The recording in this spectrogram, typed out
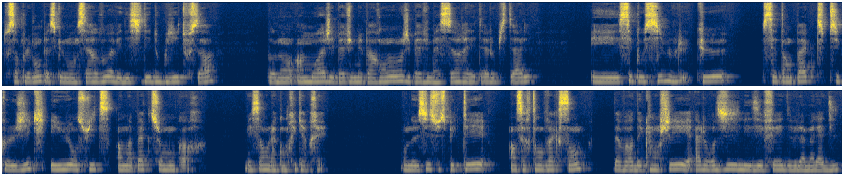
tout simplement parce que mon cerveau avait décidé d'oublier tout ça. Pendant un mois, j'ai pas vu mes parents, j'ai pas vu ma sœur, elle était à l'hôpital. Et c'est possible que cet impact psychologique ait eu ensuite un impact sur mon corps. Mais ça, on l'a compris qu'après. On a aussi suspecté un certain vaccin d'avoir déclenché et alourdi les effets de la maladie.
